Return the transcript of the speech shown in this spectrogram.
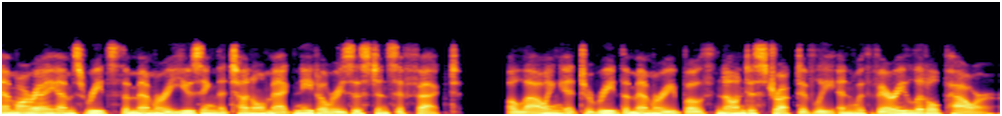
MRAMs reads the memory using the tunnel magnetoresistance effect, allowing it to read the memory both non-destructively and with very little power.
